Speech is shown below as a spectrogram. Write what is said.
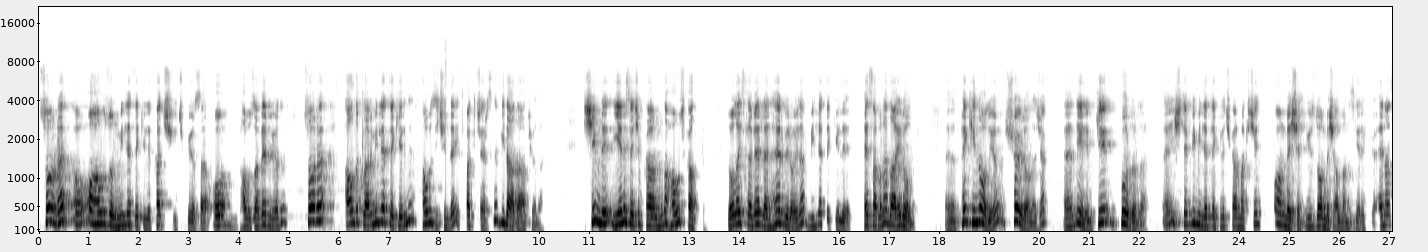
Sonra o, o havuzun milletvekili kaç çıkıyorsa o havuza veriliyordu. Sonra aldıkları milletvekilini havuz içinde, ittifak içerisinde bir daha dağıtıyorlar. Şimdi yeni seçim kanununda havuz kalktı. Dolayısıyla verilen her bir oylar milletvekili hesabına dahil olmuyor. Ee, peki ne oluyor? Şöyle olacak. E, diyelim ki Burdur'da e, işte bir milletvekili çıkarmak için 15'e %15 almanız gerekiyor. En az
